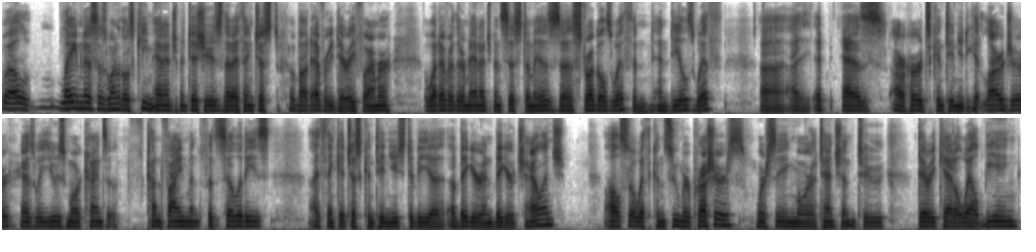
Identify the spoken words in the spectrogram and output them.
Well, lameness is one of those key management issues that I think just about every dairy farmer, whatever their management system is, uh, struggles with and, and deals with. Uh, I, it, as our herds continue to get larger, as we use more kinds of confinement facilities, I think it just continues to be a, a bigger and bigger challenge. Also, with consumer pressures, we're seeing more attention to dairy cattle well being.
